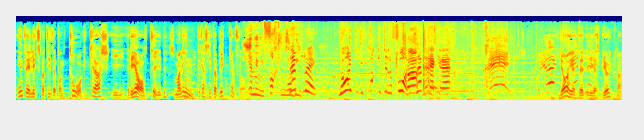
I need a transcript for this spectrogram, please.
Är inte det lite som att titta på en tågkrasch i realtid som man inte kan slita blicken från? Ge mig min fucking mobil! Släpp mig! Jag har inte din fucking telefon! Släpp Nu räcker det! Jag heter Elias Björkman.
